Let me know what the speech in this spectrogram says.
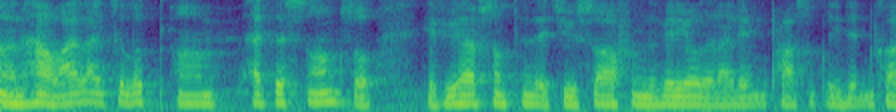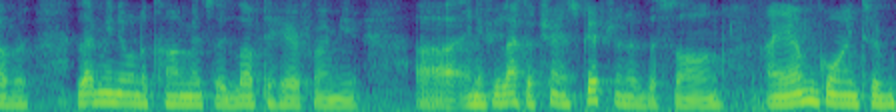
on how I like to look um, at this song. So if you have something that you saw from the video that I didn't possibly didn't cover, let me know in the comments. I'd love to hear from you. Uh, and if you like a transcription of the song, I am going to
